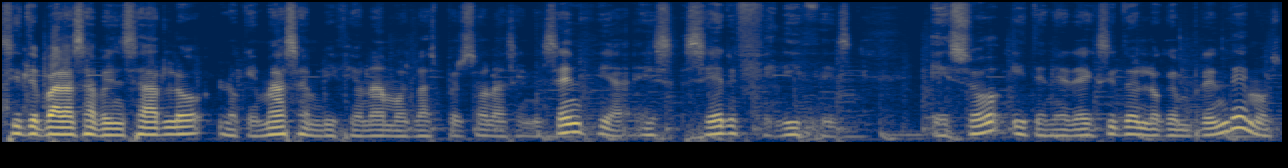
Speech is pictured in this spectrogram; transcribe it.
Si te paras a pensarlo, lo que más ambicionamos las personas en esencia es ser felices. Eso y tener éxito en lo que emprendemos.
